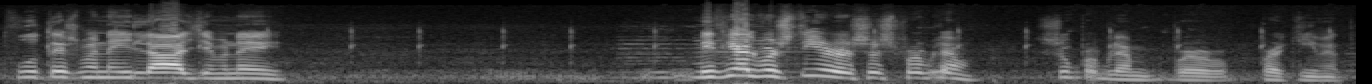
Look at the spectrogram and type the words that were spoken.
të futesh me nej lagje, me nej... Me një fjalë vështirë është, është problem. Shumë problem për parkimet.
